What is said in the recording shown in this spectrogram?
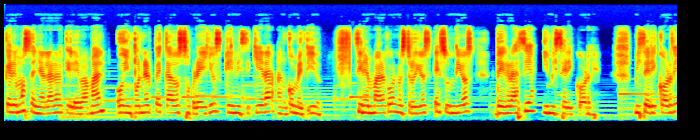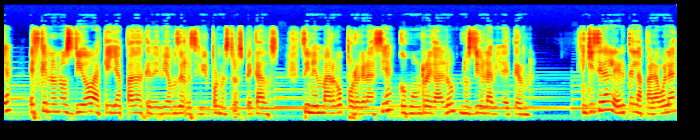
queremos señalar al que le va mal o imponer pecados sobre ellos que ni siquiera han cometido. Sin embargo, nuestro Dios es un Dios de gracia y misericordia. Misericordia es que no nos dio aquella paga que debíamos de recibir por nuestros pecados. Sin embargo, por gracia, como un regalo, nos dio la vida eterna. Y quisiera leerte la parábola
